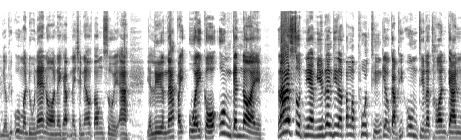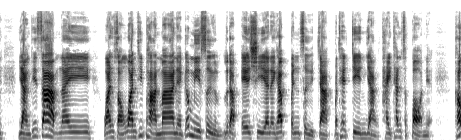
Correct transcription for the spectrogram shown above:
เดี๋ยวพี่อุ้มมาดูแน่นอนนะครับในช anel ต้องซุยอะอย่าลืมนะ ไปอวยโกอุ้มกันหน่อย ล่าสุดเนี่ยมีเรื่องที่เราต้องมาพูดถึงเกี่ยวกับพี่อุ้มธีราทรกัน อย่างที่ทราบใน วัน 2 วันที่ผ่านมาเนี่ยก็มีสื่อระดับเอเชียนะครับเป็นสื่อจากประเทศจีนอย่างไททันสปอร์ตเนี่ยเขา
